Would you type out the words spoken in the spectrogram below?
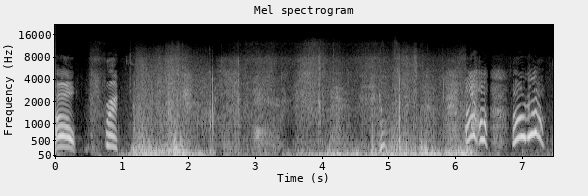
Oh, frick! Oh, oh no!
